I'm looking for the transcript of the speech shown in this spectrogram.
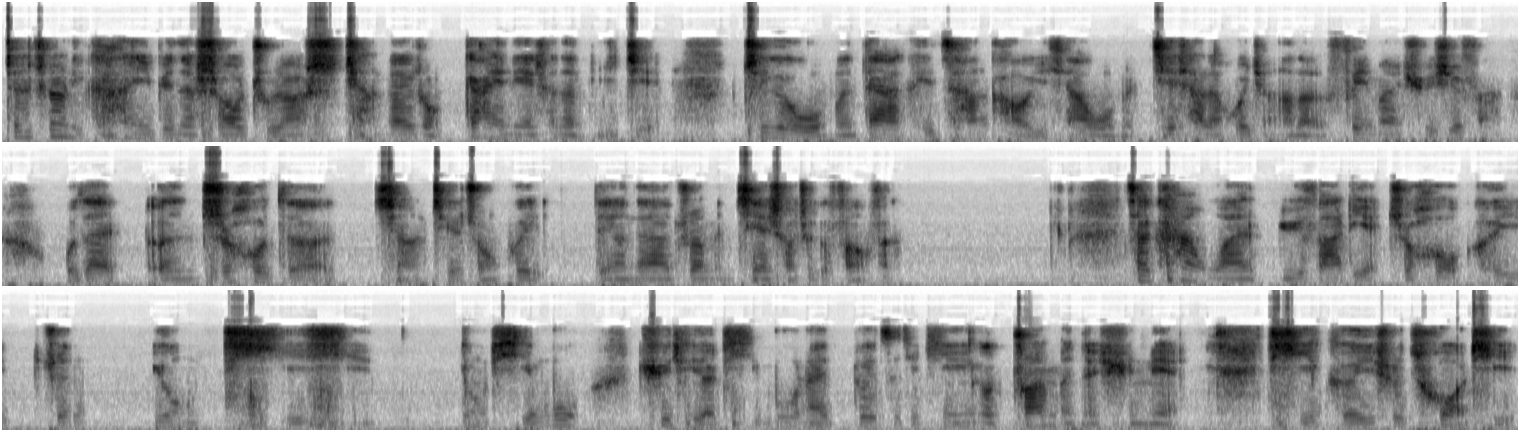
在这里看一遍的时候，主要是强调一种概念上的理解。这个我们大家可以参考一下我们接下来会讲到的费曼学习法。我在嗯之后的讲解中会让大家专门介绍这个方法。在看完语法点之后，可以针用题型、用题目具体的题目来对自己进行一个专门的训练。题可以是错题，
